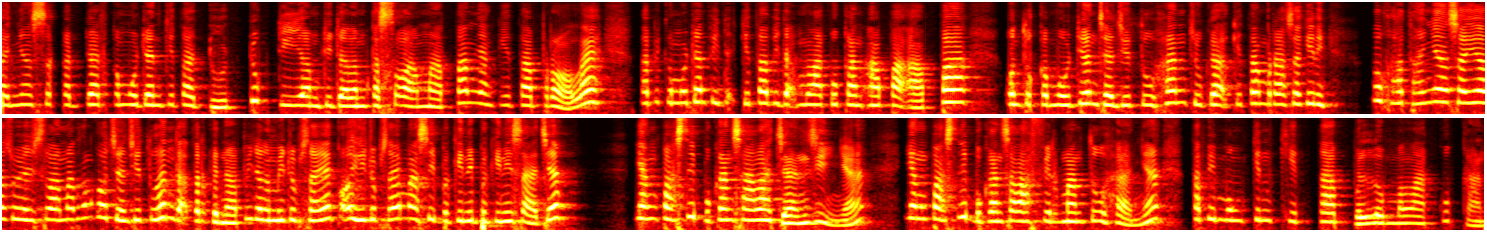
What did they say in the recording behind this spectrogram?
hanya sekedar kemudian kita duduk diam di dalam keselamatan yang kita peroleh, tapi kemudian kita tidak melakukan apa-apa untuk kemudian janji Tuhan juga kita merasa gini, oh katanya saya sudah diselamatkan, kok janji Tuhan nggak tergenapi dalam hidup saya, kok hidup saya masih begini-begini saja? Yang pasti bukan salah janjinya, yang pasti bukan salah firman Tuhannya, tapi mungkin kita belum melakukan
